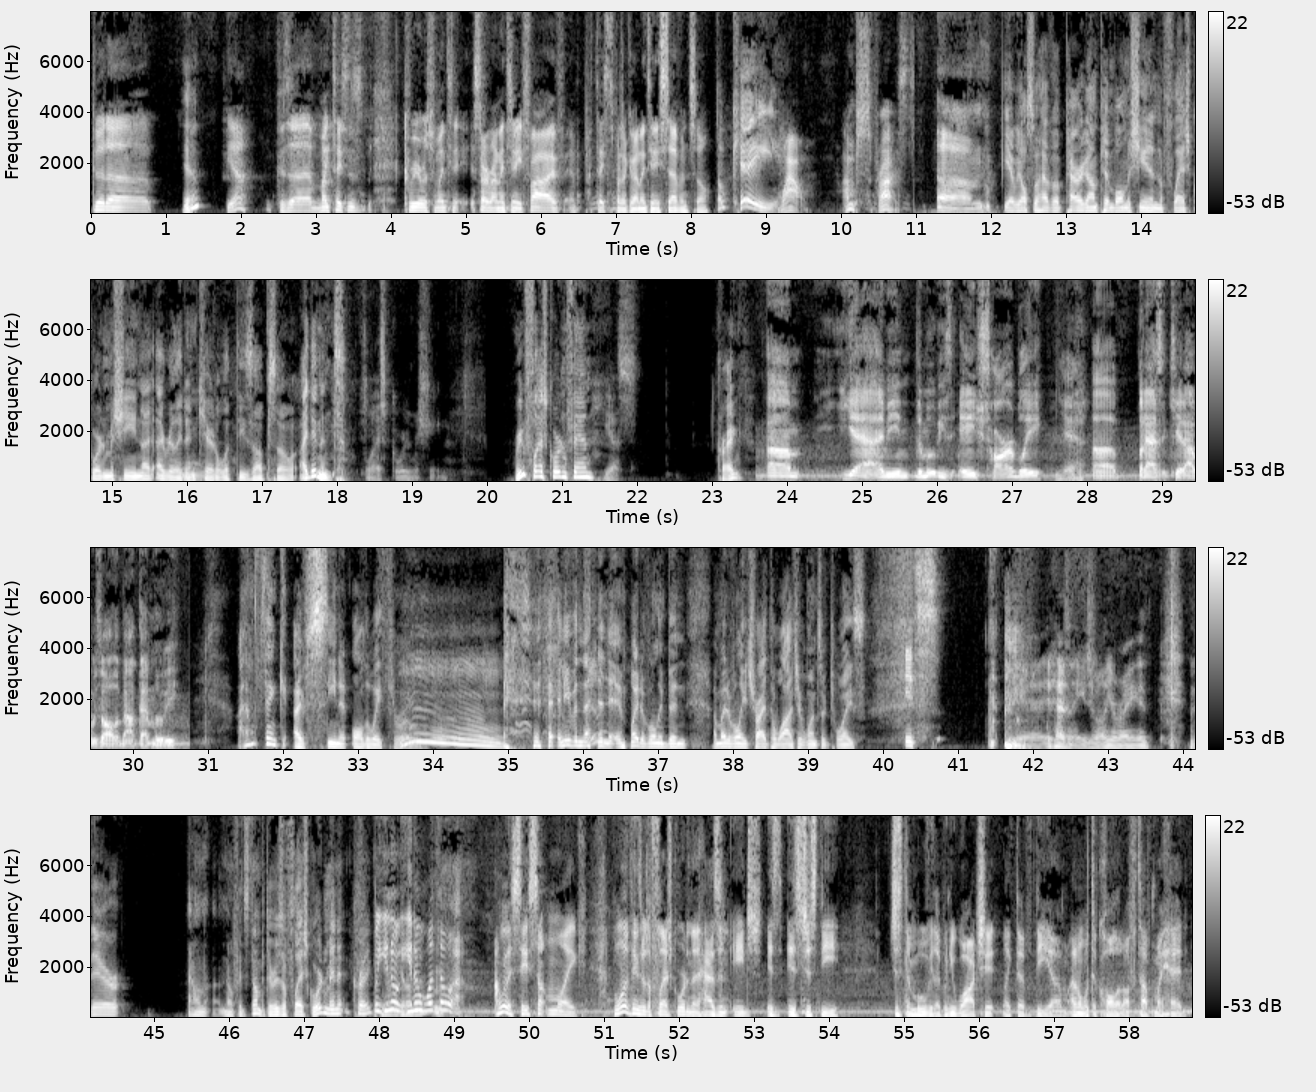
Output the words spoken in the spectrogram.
good. Uh, Yeah, yeah, because uh, Mike Tyson's career was from 19 started around 1985, and Tyson's project came out 1987. So okay. wow, I'm surprised. Um, yeah, we also have a Paragon pinball machine and a Flash Gordon machine. I, I really didn't care to look these up, so I didn't. Flash Gordon machine. Were you a Flash Gordon fan, Yes. Craig? Um, Yeah, I mean the movie's aged horribly, Yeah. uh, but as a kid, I was all about that movie. I don't think I've seen it all the way through. and even then, it might have only been, I might have only tried to watch it once or twice. It's yeah, it hasn't aged well. You're right. It, There, I don't know if it's done, but there is a Flash Gordon minute, Craig. But you know, wanna you know that? what though? I, I'm going to say something like one of the things with the Flash Gordon that hasn't aged is is just the just the movie. Like when you watch it, like the the um, I don't know what to call it off the top of my head,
